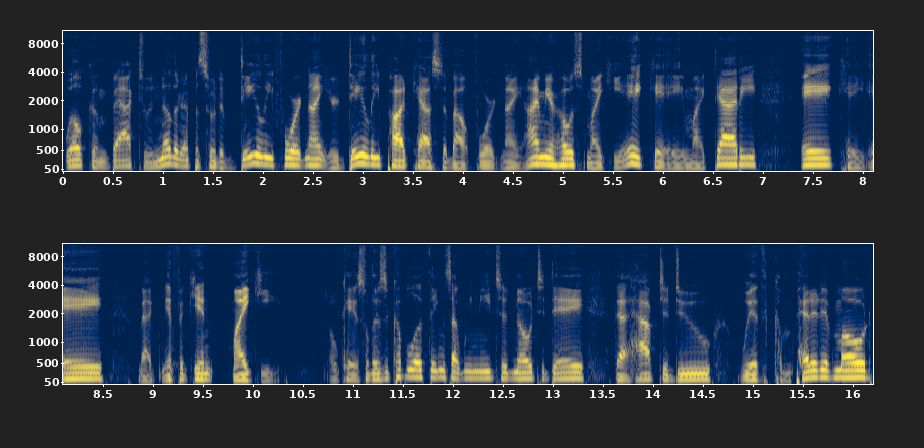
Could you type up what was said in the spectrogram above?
Welcome back to another episode of Daily Fortnite, your daily podcast about Fortnite. I'm your host, Mikey, aka Mike Daddy, aka Magnificent Mikey. Okay, so there's a couple of things that we need to know today that have to do with competitive mode,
